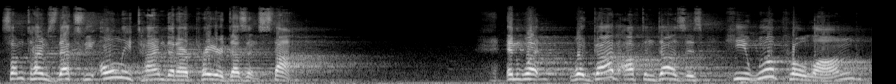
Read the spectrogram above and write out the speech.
Sometimes that's the only time that our prayer doesn't stop. And what, what God often does is He will prolong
